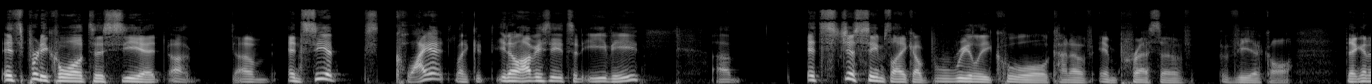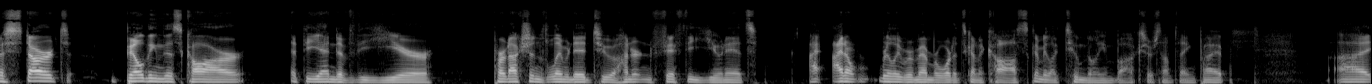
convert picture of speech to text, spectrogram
it's pretty cool to see it uh, um, and see it quiet. Like, you know, obviously it's an EV. Uh, it just seems like a really cool, kind of impressive vehicle. They're going to start building this car at the end of the year. Production's limited to 150 units. I, I don't really remember what it's going to cost. It's going to be like two million bucks or something. But uh,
